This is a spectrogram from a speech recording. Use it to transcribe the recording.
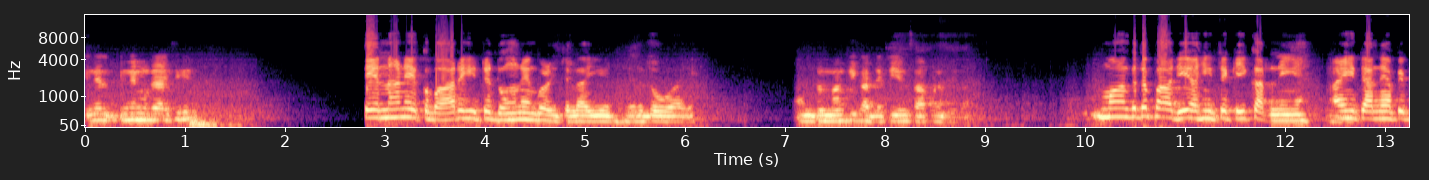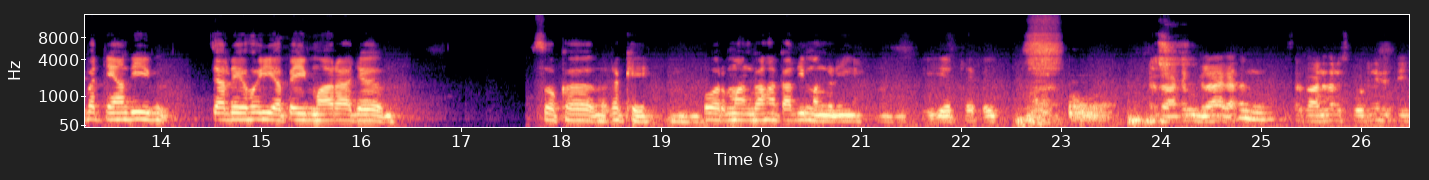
ਕਿੰਨੇ ਕਿੰਨੇ ਮੁੰਡੇ ਆਏ ਸੀਗੇ? ਤਿੰਨ ਨੇ ਇੱਕ ਬਾਹਰ ਹੀ ਤੇ ਦੋ ਨੇ ਗੋਲੀ ਚਲਾਈ ਹੈ, ਫਿਰ ਦੋ ਆਏ। ਅੰਦਰ ਮੰਗ ਕੀ ਕਰਦੇ ਕੀ ਇਨਸਾਫ ਹੋਣਾ ਚਾਹੀਦਾ? ਮੰਗ ਤੇ ਭਾਜੀ ਅਸੀਂ ਤੇ ਕੀ ਕਰਨੀ ਹੈ ਅਸੀਂ ਚਾਹੁੰਦੇ ਆ ਵੀ ਬੱਚਿਆਂ ਦੀ ਚੱਲੇ ਹੋਈ ਆ ਪਈ ਮਹਾਰਾਜ ਸੁੱਖ ਰੱਖੇ। ਹੋਰ ਮੰਗਾਂ ਕਾਦੀ ਮੰਗਣੀ ਹੈ ਵੀ ਇੱਥੇ ਪਈ ਸਰਕਾਰ ਤੇ ਕੋਈ ਗਿਲਾ ਹੈਗਾ ਤੁਹਾਨੂੰ? ਸਰਕਾਰ ਨੇ ਤੁਹਾਨੂੰ ਸਪੋਰਟ ਨਹੀਂ ਦਿੱਤੀ?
